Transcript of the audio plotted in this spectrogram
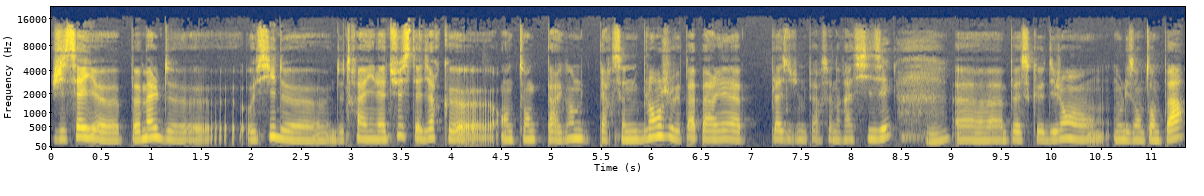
j'essaye euh, pas mal de aussi de, de travailler là-dessus, c'est-à-dire que en tant que par exemple personne blanche, je vais pas parler à la place d'une personne racisée, euh, parce que des gens on, on les entend pas.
